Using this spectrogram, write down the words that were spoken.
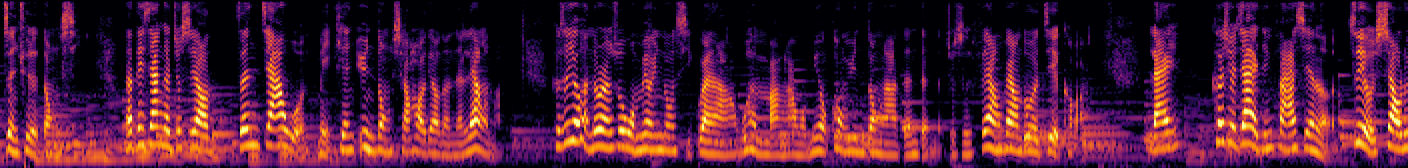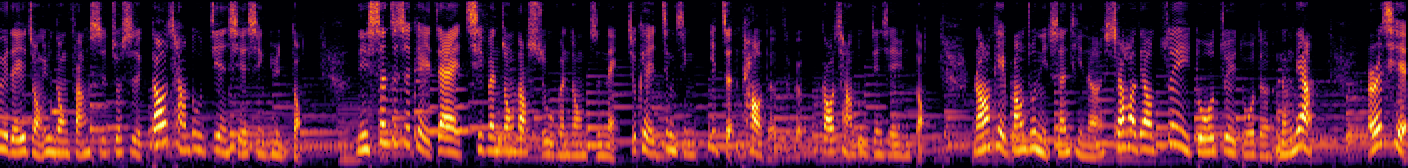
正确的东西，那第三个就是要增加我每天运动消耗掉的能量了嘛。可是有很多人说我没有运动习惯啊，我很忙啊，我没有空运动啊，等等的，就是非常非常多的借口啊。来，科学家已经发现了最有效率的一种运动方式就是高强度间歇性运动。你甚至是可以在七分钟到十五分钟之内就可以进行一整套的这个高强度间歇运动，然后可以帮助你身体呢消耗掉最多最多的能量，而且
